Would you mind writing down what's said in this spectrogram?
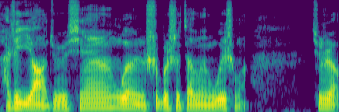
还是一样，就是先问是不是，再问为什么。就是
